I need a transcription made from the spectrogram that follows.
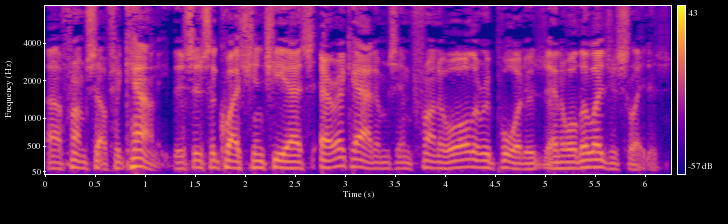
uh, from Suffolk County. This is the question she asked Eric Adams in front of all the reporters and all the legislators.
